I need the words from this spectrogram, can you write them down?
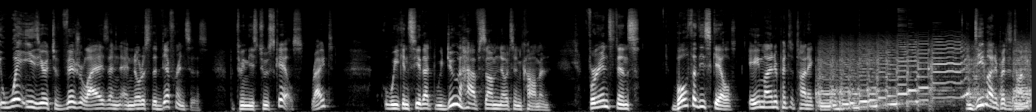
way easier to visualize and, and notice the differences between these two scales, right? We can see that we do have some notes in common. For instance, both of these scales, A minor pentatonic and D minor pentatonic,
